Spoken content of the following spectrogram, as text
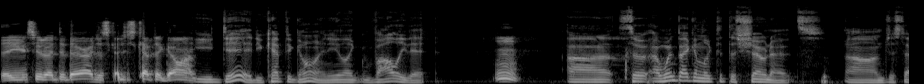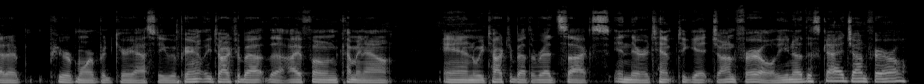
Did you see what I did there? I just I just kept it going. you did. You kept it going. You like volleyed it. Mm. Uh, so I went back and looked at the show notes, um, just out of pure morbid curiosity. We apparently talked about the iPhone coming out, and we talked about the Red Sox in their attempt to get John Farrell. You know this guy, John Farrell?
